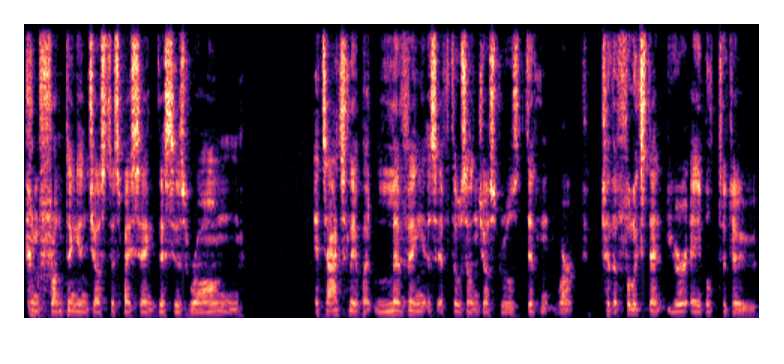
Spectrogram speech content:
confronting injustice by saying this is wrong it's actually about living as if those unjust rules didn't work to the full extent you're able to do.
